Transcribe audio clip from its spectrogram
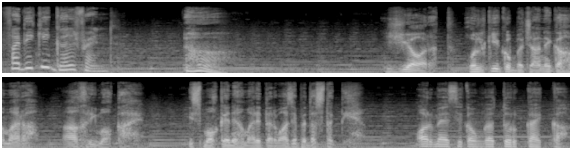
फदी की गर्लफ्रेंड। हाँ। ये औरत हुल्की को बचाने का हमारा आखिरी मौका है। इस मौके ने हमारे दरवाजे पे दस्तक दी है। और मैं इसे कहूँगा तुर्क का इक्का।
